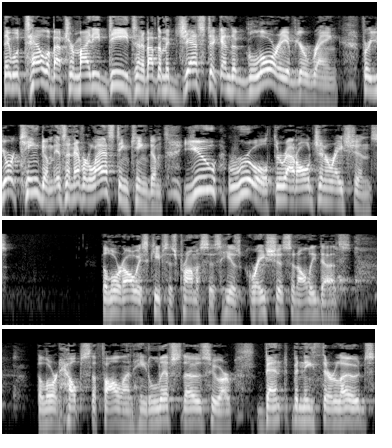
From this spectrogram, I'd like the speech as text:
They will tell about your mighty deeds and about the majestic and the glory of your reign. For your kingdom is an everlasting kingdom. You rule throughout all generations. The Lord always keeps his promises. He is gracious in all he does. The Lord helps the fallen. He lifts those who are bent beneath their loads.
